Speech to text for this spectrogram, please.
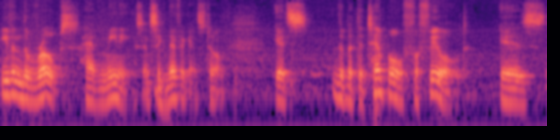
Even the ropes have meanings and significance to them. It's the, but the temple fulfilled is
